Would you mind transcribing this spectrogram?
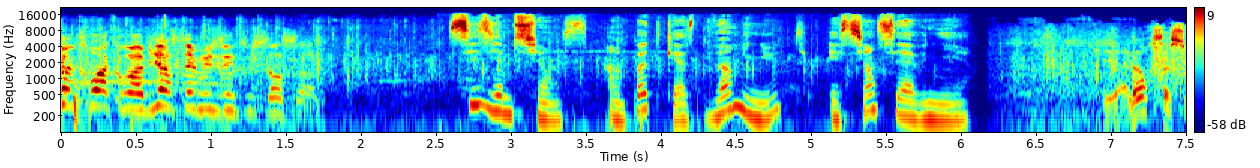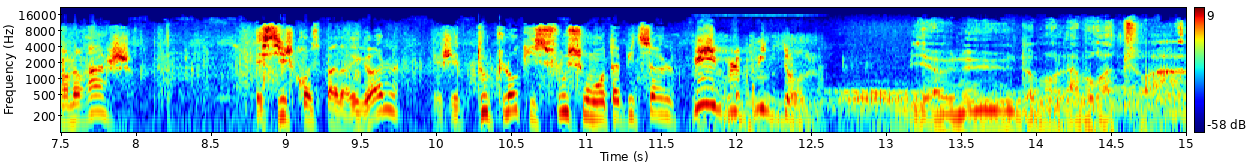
Je crois qu'on va bien s'amuser tous ensemble. Sixième Science, un podcast 20 minutes et science et avenir. Et alors, ça sent l'orage. Et si je creuse pas de rigole, j'ai toute l'eau qui se fout sur mon tapis de sol. Vive le puits de Dôme Bienvenue dans mon laboratoire.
